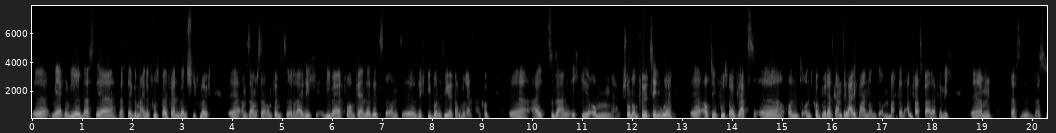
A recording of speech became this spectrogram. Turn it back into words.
äh, merken wir, dass der, dass der gemeine Fußballfan, wenn es schief läuft, äh, am Samstag um 15.30 Uhr lieber vorm Fernseher sitzt und äh, sich die Bundesliga-Konferenz anguckt, als zu sagen, ich gehe um, schon um 14 Uhr auf den Fußballplatz und, und gucke mir das Ganze live an und, und mache das anfassbarer für mich. Ähm, das, das,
